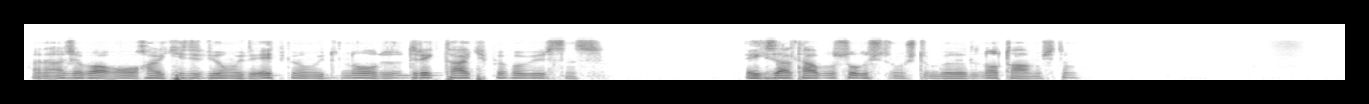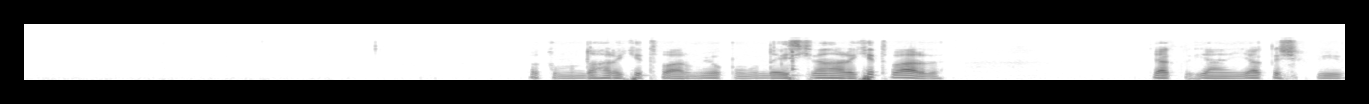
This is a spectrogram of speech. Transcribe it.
Hani acaba o hareket ediyor muydu, etmiyor muydu, ne oluyordu? Direkt takip yapabilirsiniz. Excel tablosu oluşturmuştum böyle not almıştım. Bakın bunda hareket var mı yok mu? Bunda eskiden hareket vardı. Yak, yani yaklaşık bir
